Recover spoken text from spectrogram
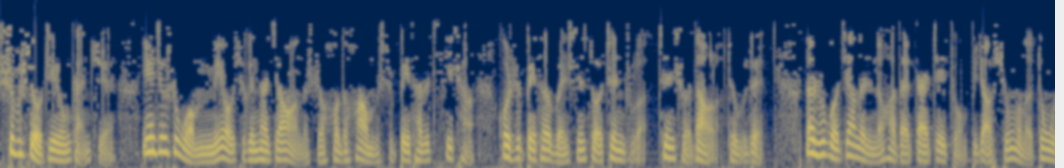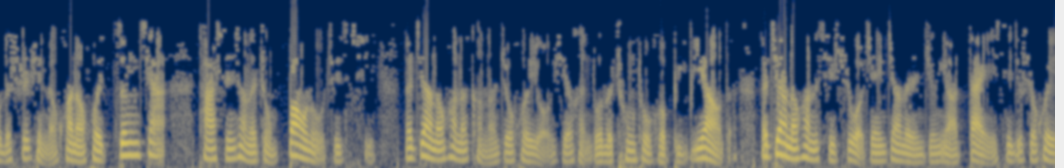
是不是有这种感觉？因为就是我们没有去跟他交往的时候的话，我们是被他的气场或者是被他的纹身所镇住了，震慑到了，对不对？那如果这样的人的话，在带这种比较凶猛的动物的饰品的话呢，会增加他身上的这种暴怒之气。那这样的话呢，可能就会有一些很多的冲突和不必要的。那这样的话呢，其实我建议这样的人就。要带一些，就是会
